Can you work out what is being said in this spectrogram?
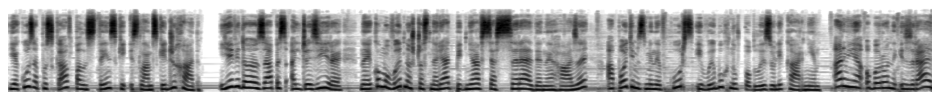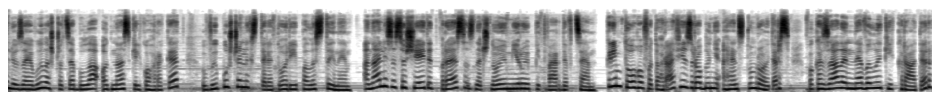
яку запускав палестинський ісламський джихад. Є відеозапис Аль-Джазіри, на якому видно, що снаряд піднявся зсередини гази, а потім змінив курс і вибухнув поблизу лікарні. Армія оборони Ізраїлю заявила, що це була одна з кількох ракет, випущених з території Палестини. Аналіз Associated Press значною мірою підтвердив це. Крім того, фотографії, зроблені агентством Reuters, показали невеликий кратер,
